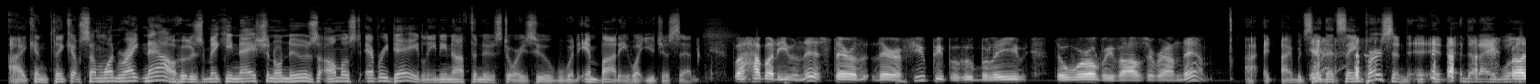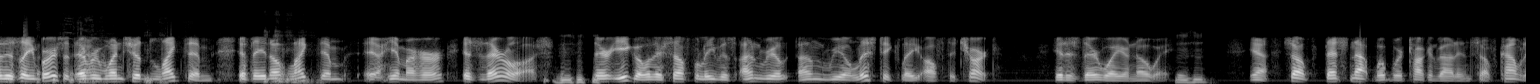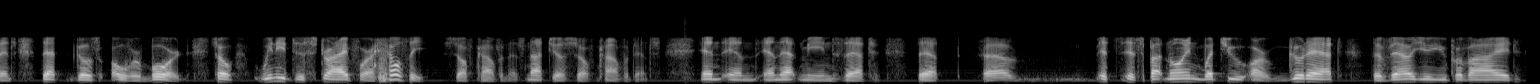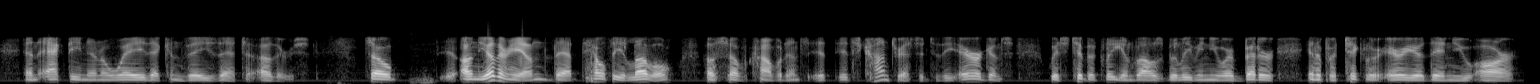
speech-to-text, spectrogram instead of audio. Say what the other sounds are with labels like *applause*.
I can think of someone right now who's making national news almost every day, leading off the news stories, who would embody what you just said. Well, how about even this? There, are, there are a few people who believe the world revolves around them. I, I would say that same person that I will. Well, the same person. *laughs* Everyone shouldn't like them. If they don't like them, uh, him or her, it's their loss. their ego, their self belief is unreal, unrealistically off the chart. It is their way or no way. Mm-hmm. Yeah. So that's not what we're talking about in self confidence. That goes overboard. So we need to strive for a healthy self confidence, not just self confidence, and and and that means that that uh, it's it's about knowing what you are good at, the value you provide, and acting in a way that conveys that to others. So, on the other hand, that healthy level of self confidence it, it's contrasted to the arrogance which typically involves believing you are better in a particular area than you are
